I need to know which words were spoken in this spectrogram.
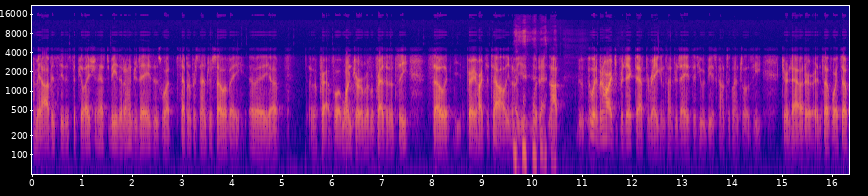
I mean, obviously, the stipulation has to be that 100 days is what seven percent or so of a of a, uh, of a pre- for one term of a presidency. So it's very hard to tell. You know, you would have not. It would have been hard to predict after Reagan's 100 days that he would be as consequential as he turned out, or and so forth. So,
